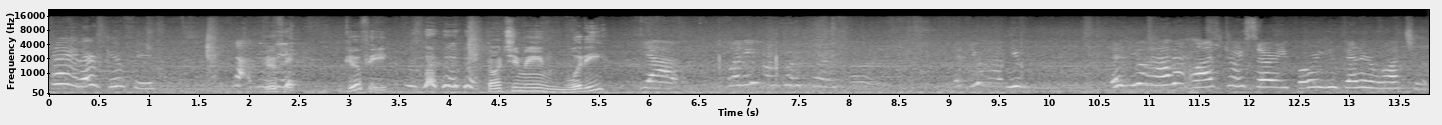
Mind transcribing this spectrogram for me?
Hey, there's Goofy. Not Goofy. Goofy. Goofy? Don't you mean Woody? Yeah. Woody from Toy Story 4. If you have you if you haven't watched Toy Story 4, you better watch it.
